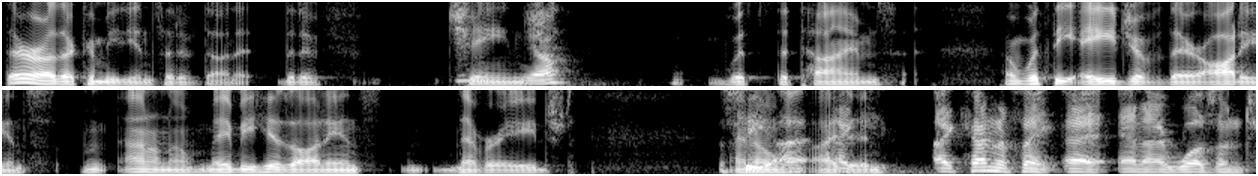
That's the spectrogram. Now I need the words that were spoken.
There are other comedians that have done it that have changed yeah. With the times and with the age of their audience. I don't know. Maybe his audience never aged. I know I did. I, kind of think, uh, and I wasn't.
